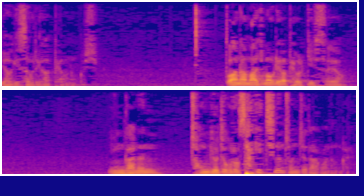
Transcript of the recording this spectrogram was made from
여기서 우리가 배우는 것입니다. 또 하나 마지막 우리가 배울 게 있어요. 인간은 종교적으로 사기치는 존재라고 하는 거예요.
